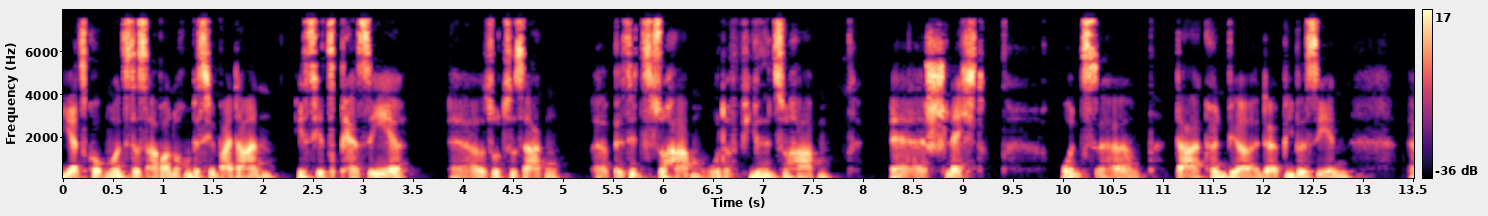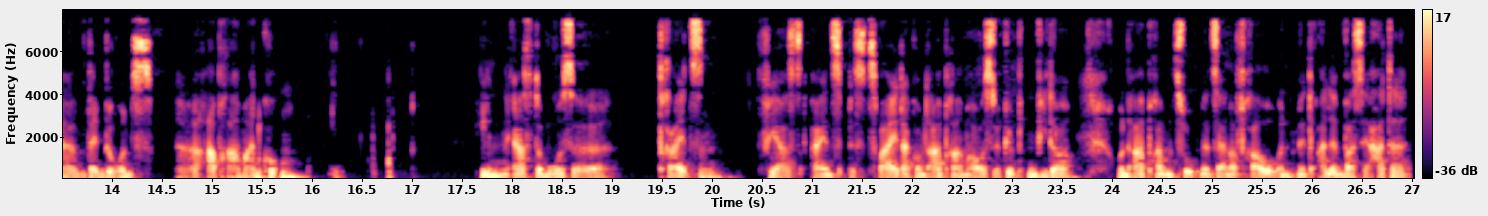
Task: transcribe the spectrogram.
Jetzt gucken wir uns das aber noch ein bisschen weiter an. Ist jetzt per se äh, sozusagen äh, Besitz zu haben oder viel zu haben äh, schlecht? Und äh, da können wir in der Bibel sehen, wenn wir uns äh, Abraham angucken, in 1. Mose 13 Vers 1 bis 2, da kommt Abraham aus Ägypten wieder und Abraham zog mit seiner Frau und mit allem, was er hatte,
